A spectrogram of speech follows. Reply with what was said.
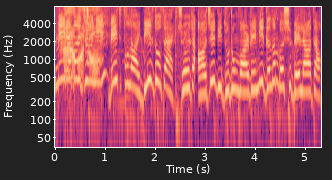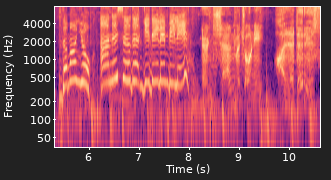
Merhaba Merhaba Johnny. Batfly, Bildozer. Çölde acil bir durum var ve Miguel'ın başı belada. Zaman yok. Anlaşıldı. Gidelim Billy. Endişelenme Johnny. Hallederiz.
